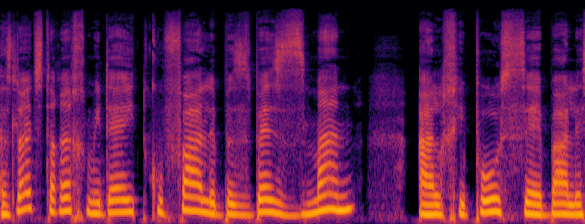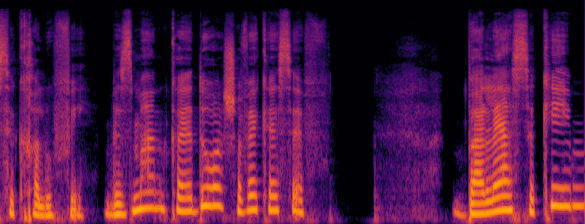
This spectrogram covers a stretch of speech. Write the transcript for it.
אז לא אצטרך מדי תקופה לבזבז זמן על חיפוש אה, בעל עסק חלופי, וזמן כידוע שווה כסף. בעלי עסקים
